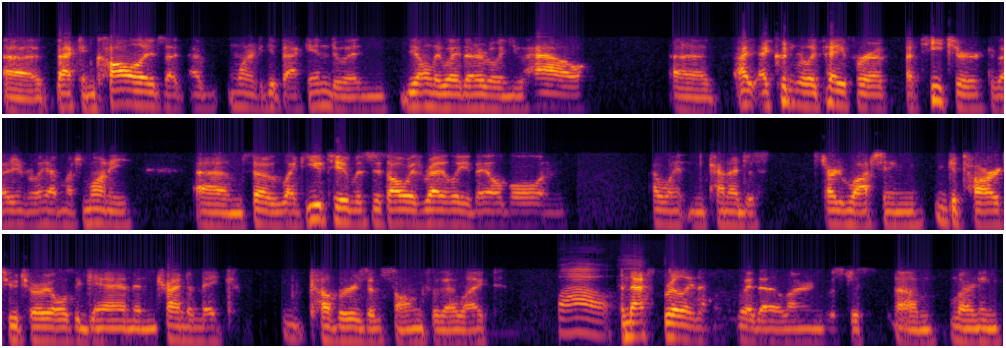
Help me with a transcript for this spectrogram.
Uh, back in college, I, I, wanted to get back into it, and the only way that I really knew how, uh, I, I, couldn't really pay for a, a teacher because I didn't really have much money. Um, so like YouTube was just always readily available, and I went and kind of just started watching guitar tutorials again and trying to make covers of songs that I liked. Wow. And that's really the way that I learned was just um, learning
